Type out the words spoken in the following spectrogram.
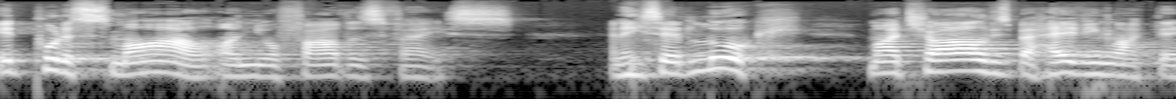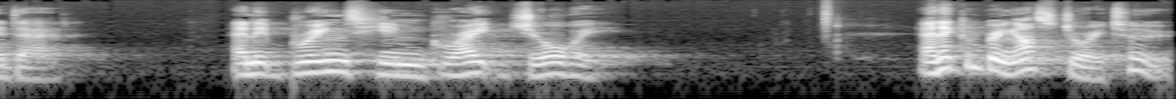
It put a smile on your father's face. And he said, Look, my child is behaving like their dad. And it brings him great joy. And it can bring us joy too,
